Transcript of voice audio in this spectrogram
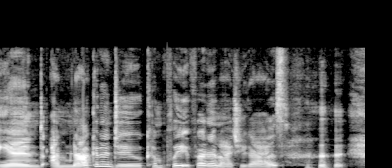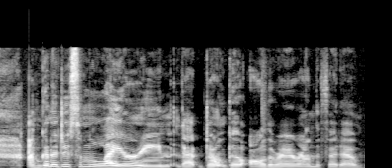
And I'm not going to do complete photo mat, you guys. I'm going to do some layering that don't go all the way around the photo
